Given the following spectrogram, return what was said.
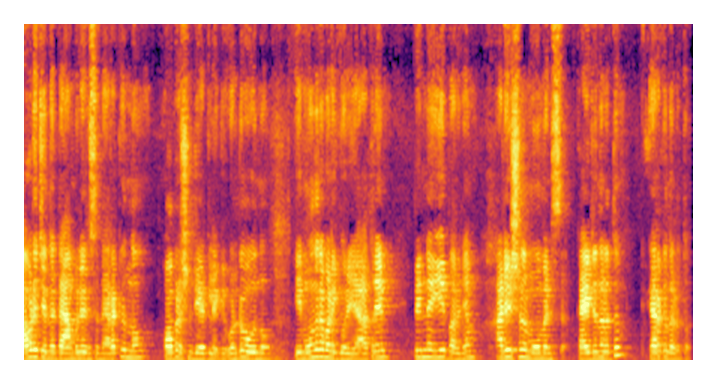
അവിടെ ചെന്നിട്ട് ആംബുലൻസ് നിറക്കുന്നു. ഓപ്പറേഷൻ തിയേറ്ററിലേക്ക് കൊണ്ടുപോകുന്നു. ഈ മൂന്നര മണിക്കൂർ യാത്രയും പിന്നെ ഈ പറഞ്ഞ അഡീഷണൽ മൂവ്മെന്റ്സ് കയറ്റുന്നിടത്തും ഇറക്കുന്നിടത്തും.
